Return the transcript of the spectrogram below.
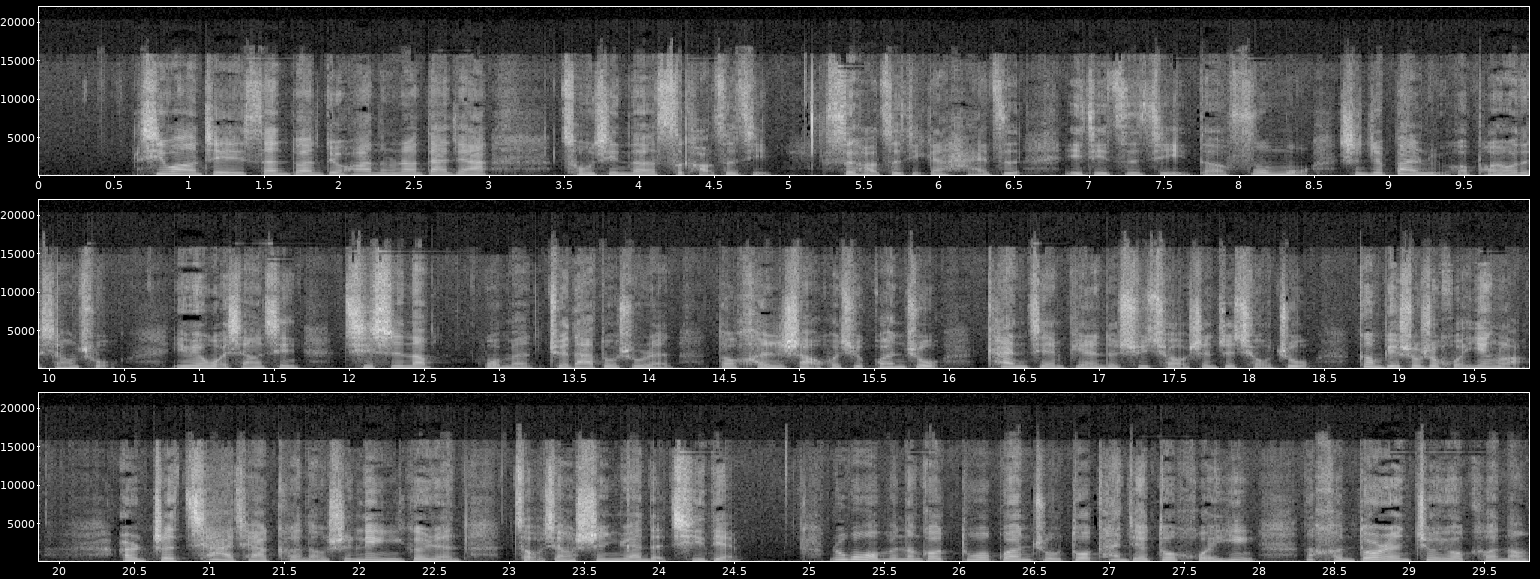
希望这三段对话能让大家重新的思考自己，思考自己跟孩子以及自己的父母，甚至伴侣和朋友的相处。因为我相信，其实呢，我们绝大多数人都很少会去关注、看见别人的需求，甚至求助，更别说是回应了。而这恰恰可能是另一个人走向深渊的起点。如果我们能够多关注、多看见、多回应，那很多人就有可能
